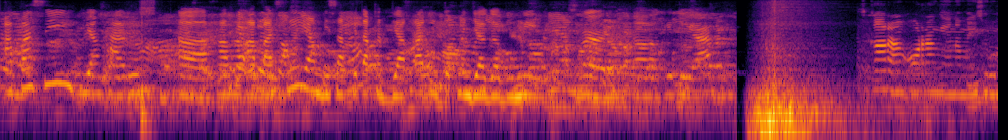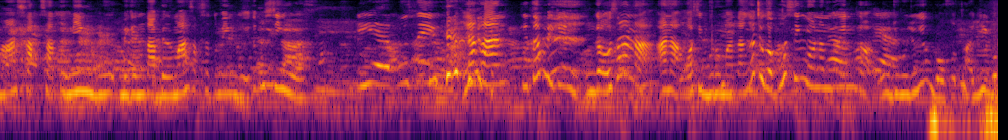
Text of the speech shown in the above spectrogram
apa sih yang harus uh, hal apa sih yang bisa kita kerjakan untuk menjaga bumi? Kalau gitu ya sekarang orang yang namanya suruh masak satu minggu bikin tabel masak satu minggu itu pusing loh. Iya pusing. Ya kan? Kita bikin nggak usah anak anak wasi rumah tangga juga pusing mau nentuin kok ujung-ujungnya GoFood lagi go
